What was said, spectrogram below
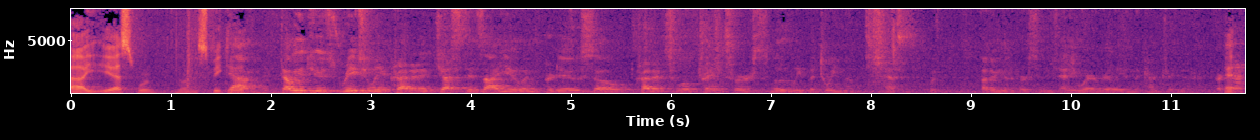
Uh, yes, we're going to speak to Yeah, WGU is regionally accredited, just as IU and Purdue, so credits will transfer smoothly between them, as with other universities, anywhere really in the country that are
